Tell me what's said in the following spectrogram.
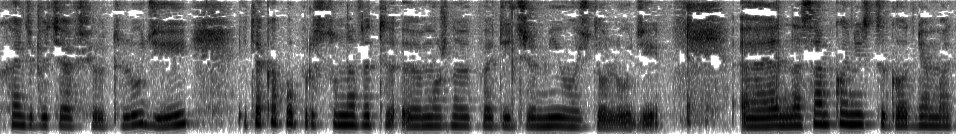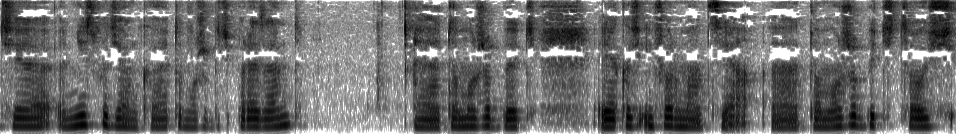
chęć bycia wśród ludzi i taka po prostu nawet e, można by powiedzieć, że miłość do ludzi. E, na sam koniec tygodnia macie niespodziankę, to może być prezent to może być jakaś informacja, e, to może być coś e,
